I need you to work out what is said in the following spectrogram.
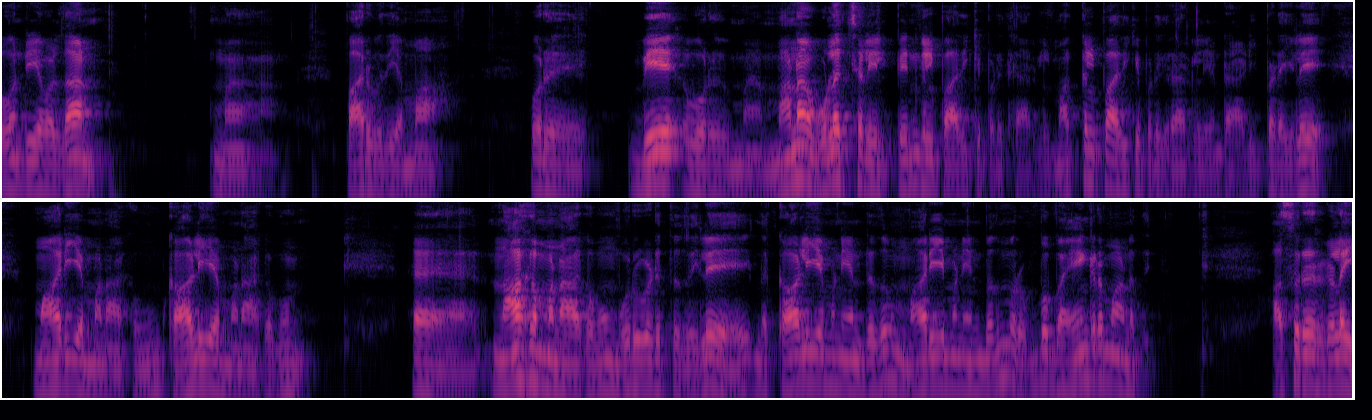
தோன்றியவள் தான் பார்வதி அம்மா ஒரு வே ஒரு ம- மன உளைச்சலில் பெண்கள் பாதிக்கப்படுகிறார்கள் மக்கள் பாதிக்கப்படுகிறார்கள் என்ற அடிப்படையிலே மாரியம்மனாகவும் காளியம்மனாகவும் நாகம்மனாகவும் உருவெடுத்ததிலே இந்த காளியம்மன் என்றதும் மாரியம்மன் என்பதும் ரொம்ப பயங்கரமானது. அசுரர்களை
